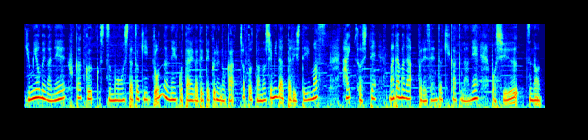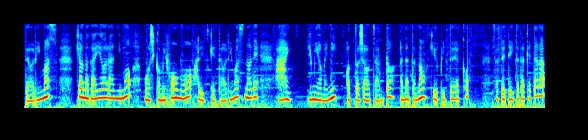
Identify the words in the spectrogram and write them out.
弓嫁がね深く質問をした時どんなね答えが出てくるのかちょっと楽しみだったりしています。はいそしてまだまだプレゼント企画のね募集募っております。今日の概要欄にも申し込みフォームを貼り付けておりますのではい弓嫁に夫翔ちゃんとあなたのキューピッド役をさせていただけたら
